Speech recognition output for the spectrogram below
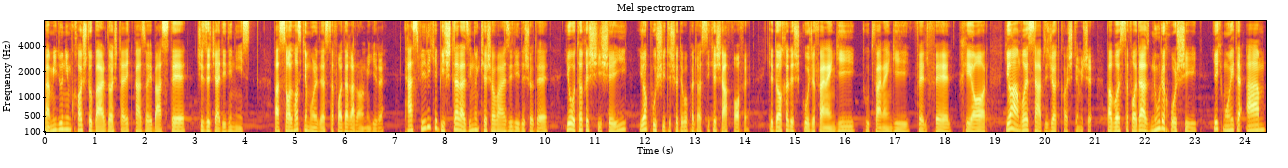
و می‌دونیم کاشت و برداشت در یک فضای بسته چیز جدیدی نیست و سالهاست که مورد استفاده قرار می‌گیره. تصویری که بیشتر از این کشاورزی دیده شده یه اتاق شیشه‌ای یا پوشیده شده با پلاستیک شفافه که داخلش گوجه فرنگی، توت فرنگی، فلفل، خیار یا انواع سبزیجات کاشته میشه و با استفاده از نور خورشید یک محیط امن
